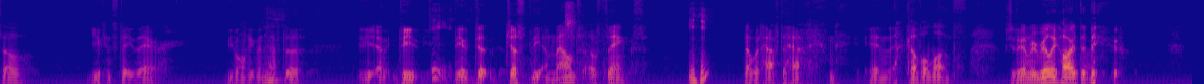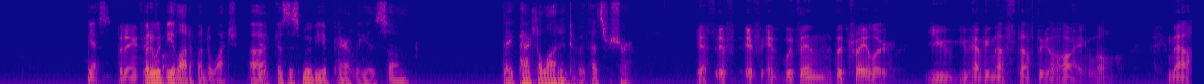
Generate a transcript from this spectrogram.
so you can stay there. You won't even have to. I mean, the Mm. the ju- just the amount of things Mhm. that would have to happen in a couple months, which is going to be really hard to do. Yes, But anything, but it would be a lot of fun to watch because Yep. this movie apparently is. Um, they packed a lot into it. That's for sure. Yes, if if in, within the trailer you you have enough stuff to go. All right, well, now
